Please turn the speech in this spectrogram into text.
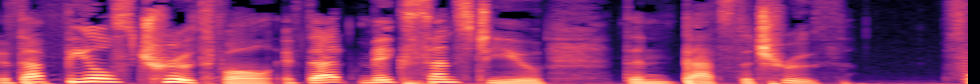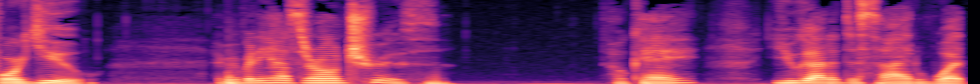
If that feels truthful, if that makes sense to you, then that's the truth for you. Everybody has their own truth. Okay? You got to decide what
